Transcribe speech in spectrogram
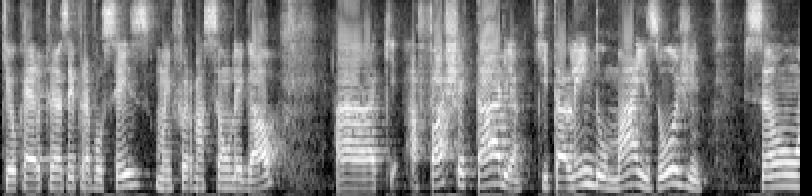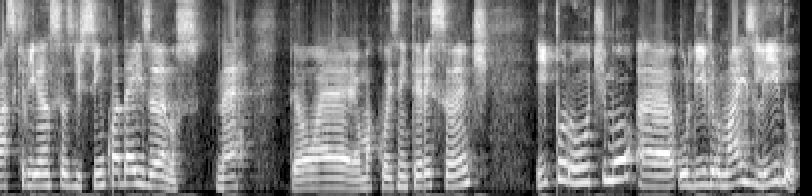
que eu quero trazer para vocês uma informação legal. A, a faixa etária que está lendo mais hoje são as crianças de 5 a 10 anos, né? Então é uma coisa interessante. E por último, é, o livro mais lido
